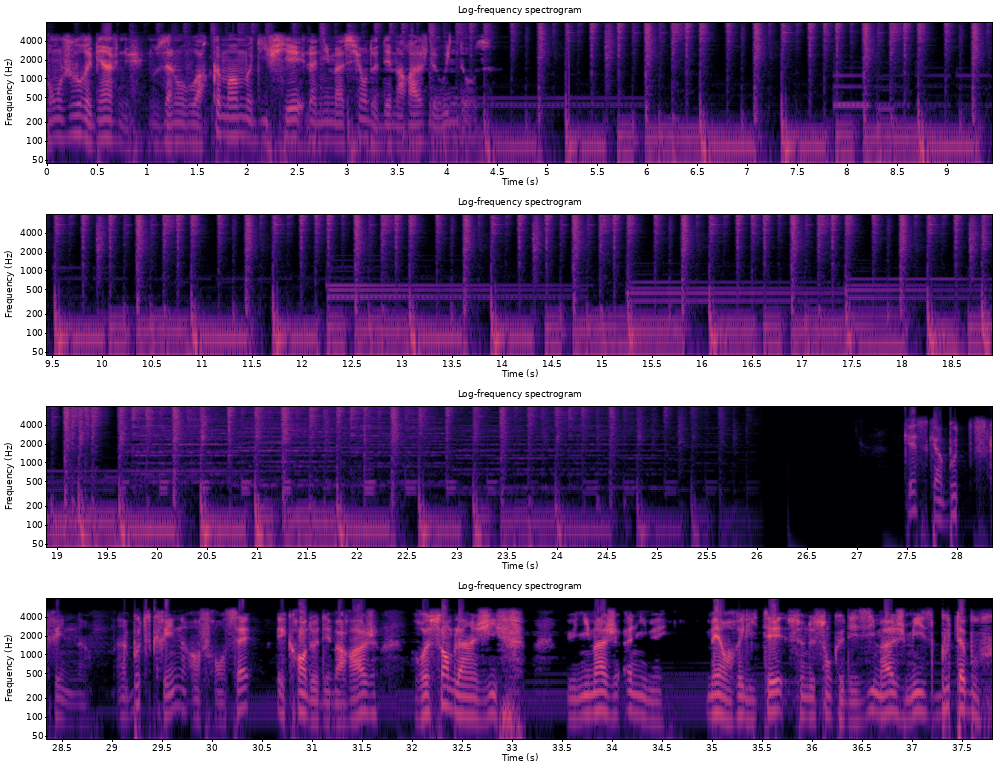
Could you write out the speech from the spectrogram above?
Bonjour et bienvenue. Nous allons voir comment modifier l'animation de démarrage de Windows. Qu'est-ce qu'un boot screen? Un boot screen, en français, écran de démarrage, ressemble à un GIF, une image animée. Mais en réalité, ce ne sont que des images mises bout à bout.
